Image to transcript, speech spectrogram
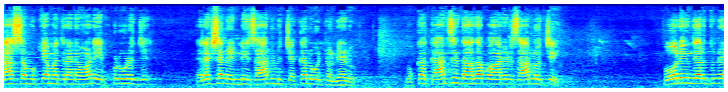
రాష్ట్ర ముఖ్యమంత్రి అనేవాడు ఎప్పుడు కూడా ఎలక్షన్లో ఎన్నిసార్లు చక్కర్లు కొట్టిన లేడు. ఒక్క కాన్సీ దాదాపు ఆరేడు సార్లు వచ్చాయి. పోలింగ్ జరుగుతుంటే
